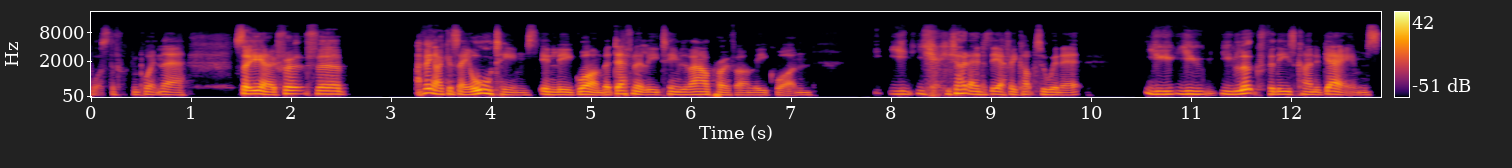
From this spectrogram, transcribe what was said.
what's the fucking point there? So you know, for for I think I can say all teams in League One, but definitely teams of our profile in League One, you you don't enter the FA Cup to win it. You you you look for these kind of games,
